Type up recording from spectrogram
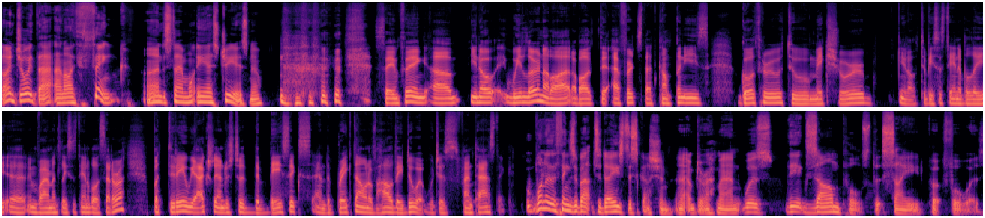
I enjoyed that, and I think I understand what ESG is now. Same thing. Um, you know, we learn a lot about the efforts that companies go through to make sure you know to be sustainably uh, environmentally sustainable etc but today we actually understood the basics and the breakdown of how they do it which is fantastic one of the things about today's discussion, uh, Abdurrahman, was the examples that Saeed put forward,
